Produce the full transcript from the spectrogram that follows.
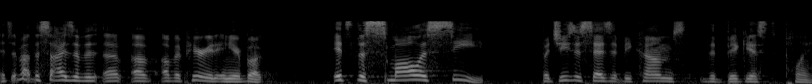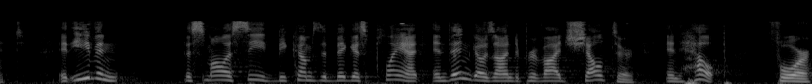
it's about the size of a, of, of a period in your book. It's the smallest seed, but Jesus says it becomes the biggest plant. It even, the smallest seed becomes the biggest plant and then goes on to provide shelter and help for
